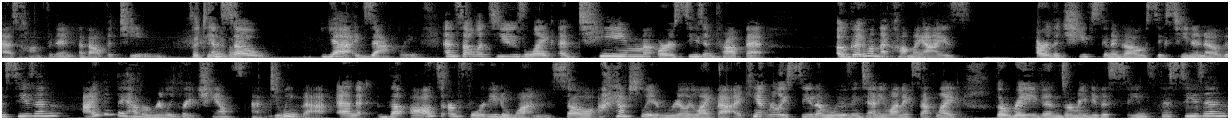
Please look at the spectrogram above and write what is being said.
as confident about the team. The team. And so, yeah, exactly. And so let's use like a team or a season prop bet. A good one that caught my eyes are the Chiefs going to go 16 and 0 this season? I think they have a really great chance at doing that. And the odds are 40 to 1. So I actually really like that. I can't really see them losing to anyone except like the Ravens or maybe the Saints this season.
